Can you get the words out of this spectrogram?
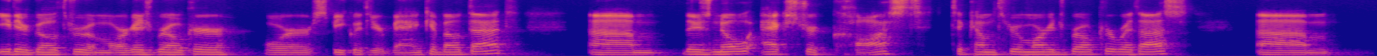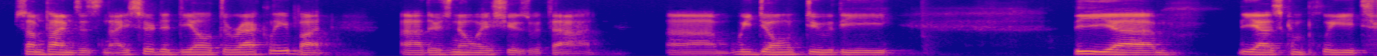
either go through a mortgage broker or speak with your bank about that. Um, there's no extra cost to come through a mortgage broker with us. Um, sometimes it's nicer to deal directly, but uh, there's no issues with that. Um, we don't do the the um, the as complete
